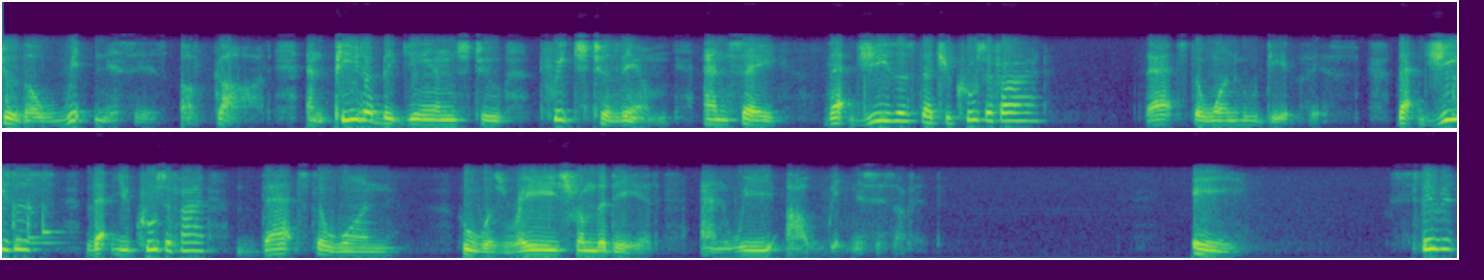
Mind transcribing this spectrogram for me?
to the witnesses of God. And Peter begins to preach to them and say, That Jesus that you crucified, that's the one who did this. That Jesus that you crucified, that's the one who was raised from the dead, and we are witnesses of it. A spirit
